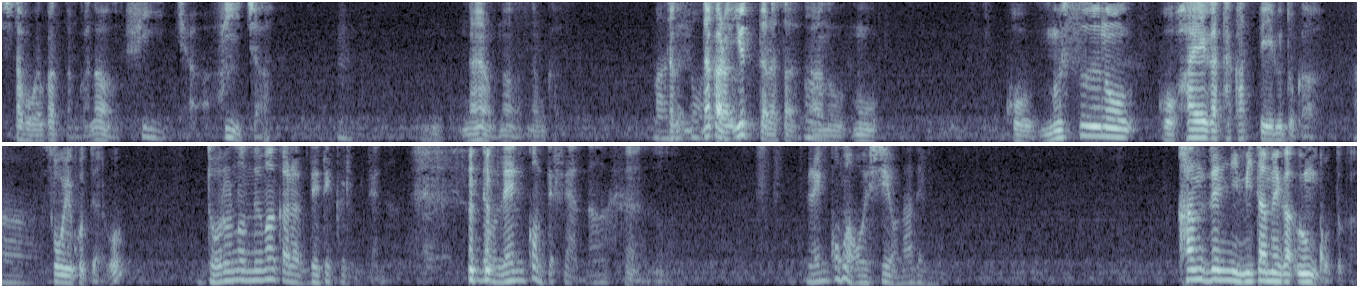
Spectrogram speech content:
した方がよかったんかなフフィーチャー。ィーチャー？うん。なんやろな、なんか。だまずそうなだから言ったらさ、うんあの、もう、こう、無数の、こう、ハエがたかっているとか、ああそういうことやろ？泥の沼から出てくるみたいな。でもレンコンってそうやんな レンコンは美味しいよな、でも。完全に見た目がうんことか。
